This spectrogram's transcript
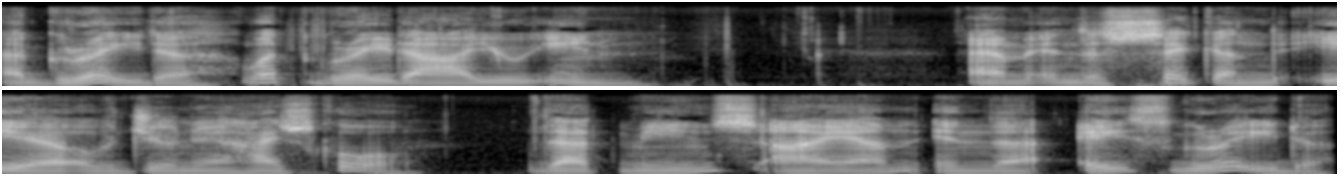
A grade. What grade are you in? I'm in the second year of junior high school. That means I am in the eighth grade.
